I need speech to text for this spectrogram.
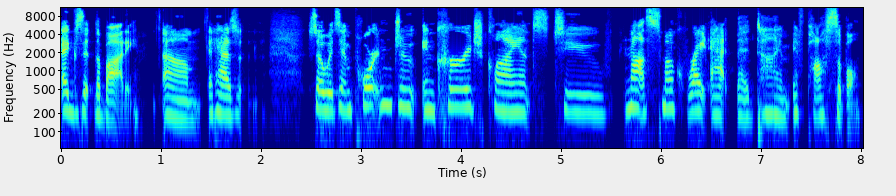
exit the body. Um, it has, so it's important to encourage clients to not smoke right at bedtime if possible.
